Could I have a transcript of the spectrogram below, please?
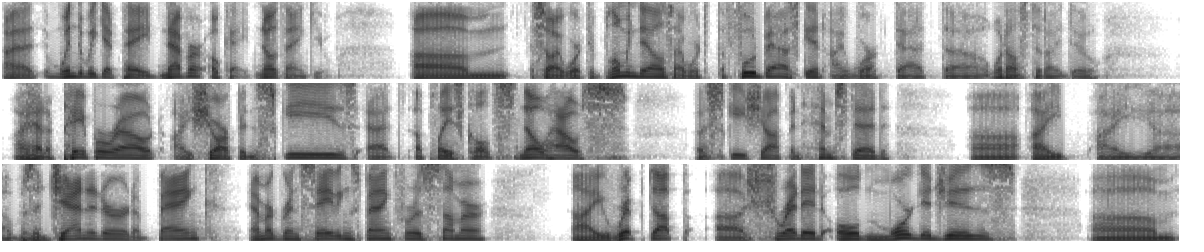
Uh, when do we get paid? Never. Okay, no, thank you. Um, so I worked at Bloomingdale's. I worked at the Food Basket. I worked at uh, what else did I do? I had a paper route. I sharpened skis at a place called Snow House a ski shop in Hempstead. Uh, I I uh, was a janitor at a bank, Emigrant Savings Bank, for a summer. I ripped up uh, shredded old mortgages. Um,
